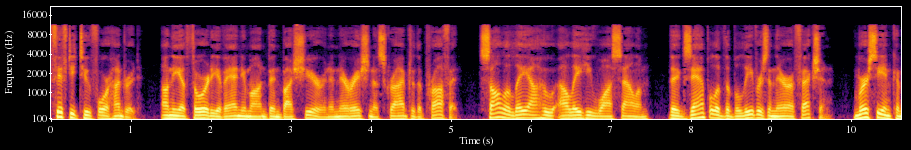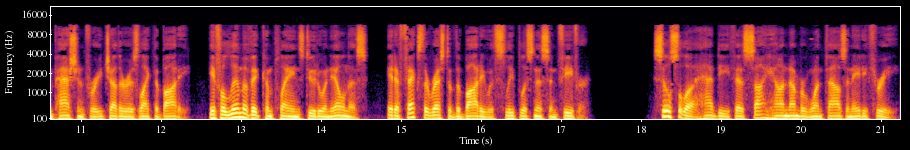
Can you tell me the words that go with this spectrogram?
52400, on the authority of An-Nu'man bin Bashir in a narration ascribed to the Prophet, Sallallahu alayhi wasallam, the example of the believers in their affection, mercy and compassion for each other is like the body. If a limb of it complains due to an illness, it affects the rest of the body with sleeplessness and fever. Silsila Hadith as Sahih number 1083.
